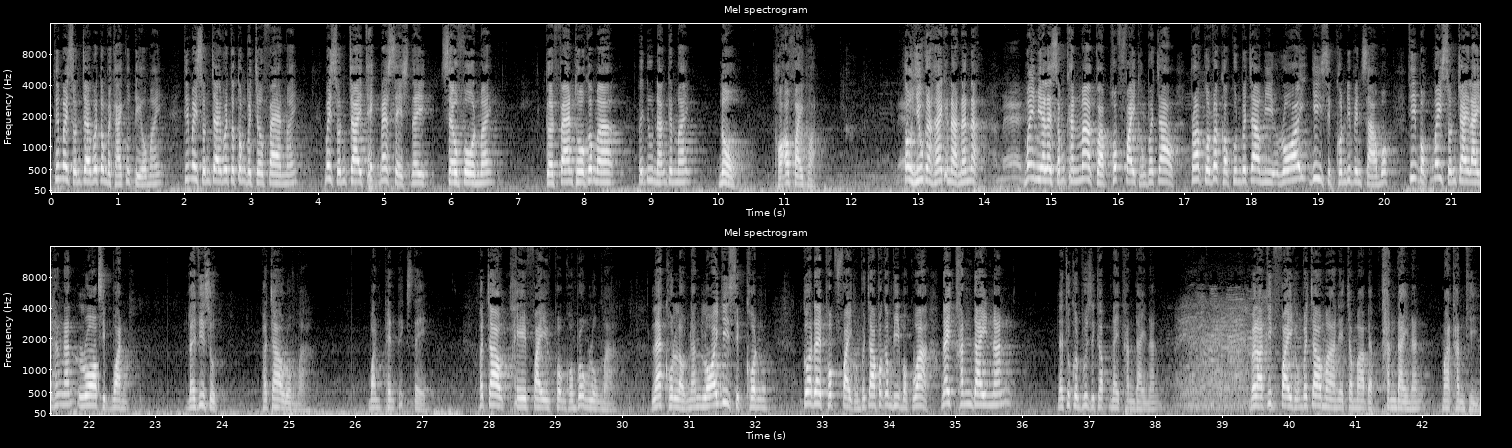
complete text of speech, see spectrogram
ที่ไม่สนใจว่าต้องไปขายก๋วยเตี๋ยวไหม ที่ไม่สนใจว่าจะต้องไปเจอแฟนไหม ไม่สนใจ text message ใน cell phone ไหม เกิดแฟนโทรเข้ามาไปดูหนังกันไหม no ขอเอาไฟก่อน ต้องหิวกระหายขนาดนั้นน่ะไม่มีอะไรสำคัญมากกว่าพบไฟของพระเจ้า ปรากฏว่าขอบคุณพระเจ้ามีร้อยยี่สิบคนที่เป็นสาวก ที่บอกไม่สนใจอะไรทั้งนั้น รอสิบวัน ในที่สุดพระเจ้าลงมา วันเพนเทคอสต์พระเจ้าเทไฟพงของพระองค์ลงมา และคนเหล่านั้นร้อยยี่สิบคนก็ได้พบไฟของพระเจ้าพระคัมภีร์บอกว่า ในทันใดนั้นในทุกคนพูดสิครับในทันใดนั้น เวลาที่ไฟของพระเจ้ามาเนี่ยจะมาแบบทันใดนั้นมาทันที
